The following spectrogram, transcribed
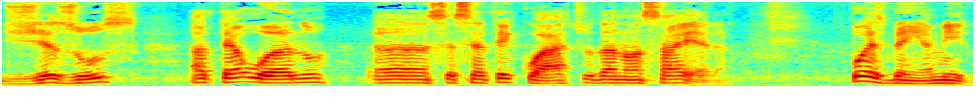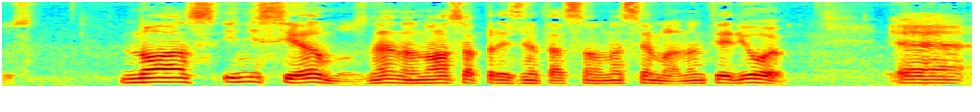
de Jesus, até o ano uh, ah, 64 da nossa era. Pois bem, amigos, nós iniciamos né, na nossa apresentação na semana anterior é,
